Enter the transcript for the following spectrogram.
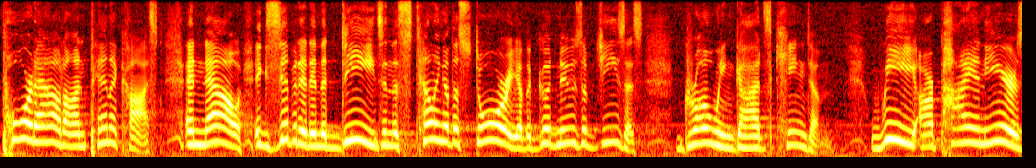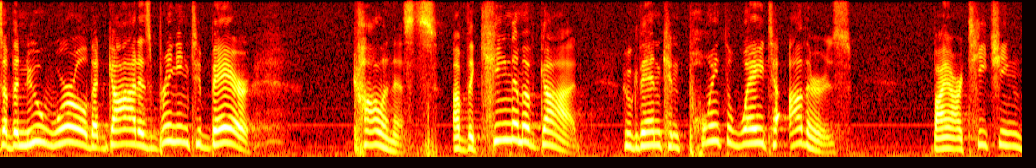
poured out on Pentecost, and now exhibited in the deeds and the telling of the story of the good news of Jesus, growing God's kingdom. We are pioneers of the new world that God is bringing to bear. Colonists of the kingdom of God who then can point the way to others by our teaching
